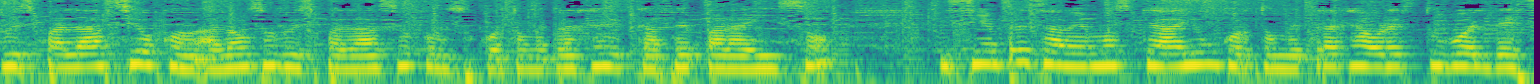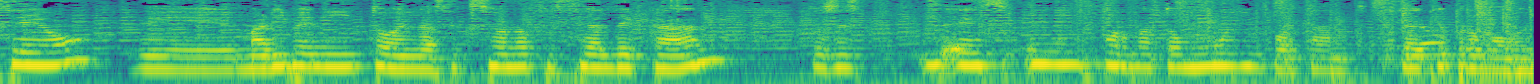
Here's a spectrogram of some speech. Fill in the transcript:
Ruiz Palacio con Alonso Ruiz Palacio con su cortometraje Café Paraíso y siempre sabemos que hay un cortometraje, ahora estuvo El Deseo de Mari Benito en la sección oficial de Cannes entonces es un formato muy importante que hay que promover.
